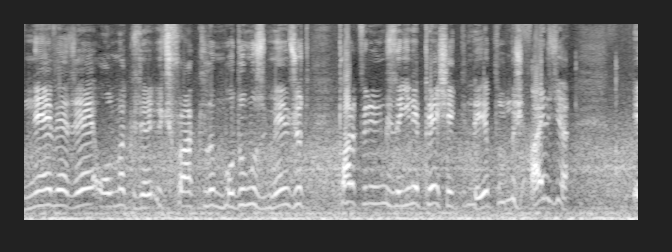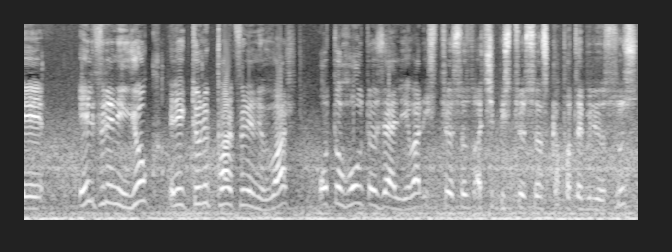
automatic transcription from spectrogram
N ve R olmak üzere 3 farklı modumuz mevcut. Park frenimiz de yine P şeklinde yapılmış. Ayrıca e, el freni yok. Elektronik park freni var. Auto hold özelliği var. İstiyorsanız açıp istiyorsanız kapatabiliyorsunuz.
